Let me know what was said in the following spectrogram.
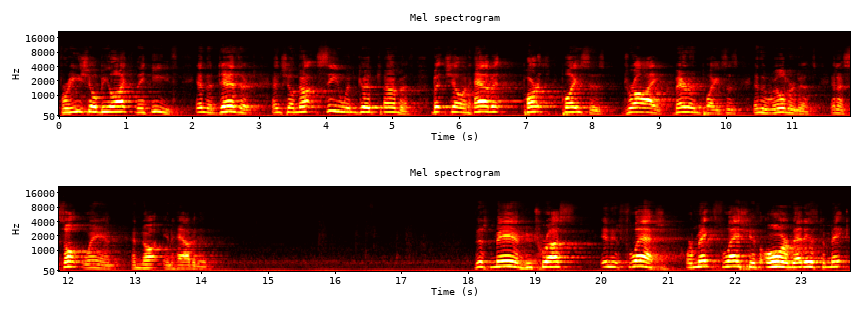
For he shall be like the heath in the desert, and shall not see when good cometh, but shall inhabit parched places, dry, barren places in the wilderness, in a salt land and not inhabited. This man who trusts in his flesh or makes flesh his arm, that is, to make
